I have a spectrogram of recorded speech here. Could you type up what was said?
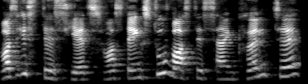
was ist das jetzt? Was denkst du, was das sein könnte?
